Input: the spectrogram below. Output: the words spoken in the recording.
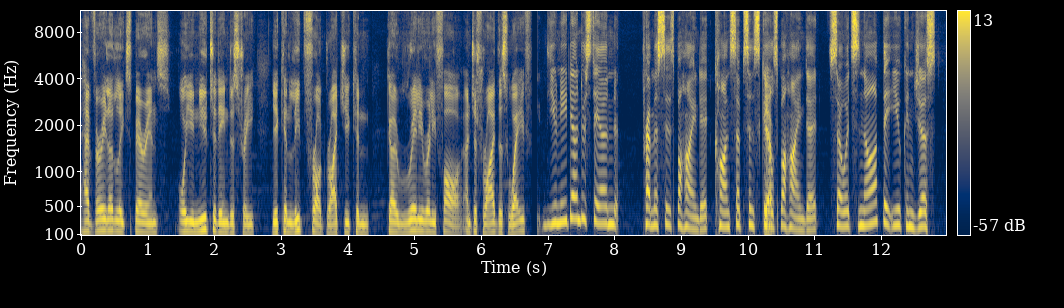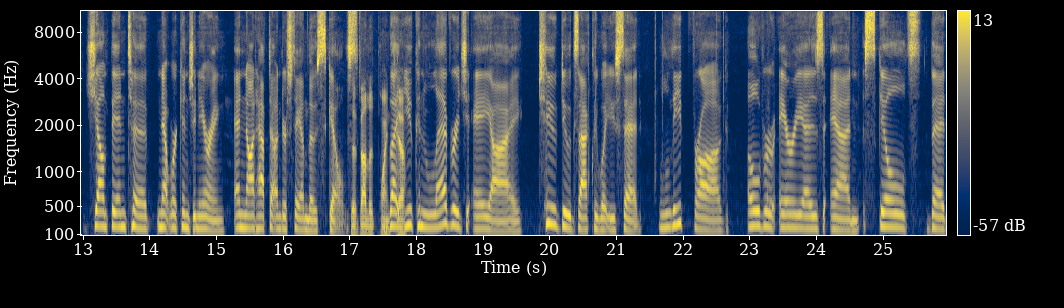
have very little experience or you're new to the industry, you can leapfrog, right? You can go really, really far and just ride this wave. You need to understand premises behind it, concepts and skills yep. behind it. So it's not that you can just jump into network engineering and not have to understand those skills. It's a valid point. But yeah. you can leverage AI to do exactly what you said leapfrog over areas and skills that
